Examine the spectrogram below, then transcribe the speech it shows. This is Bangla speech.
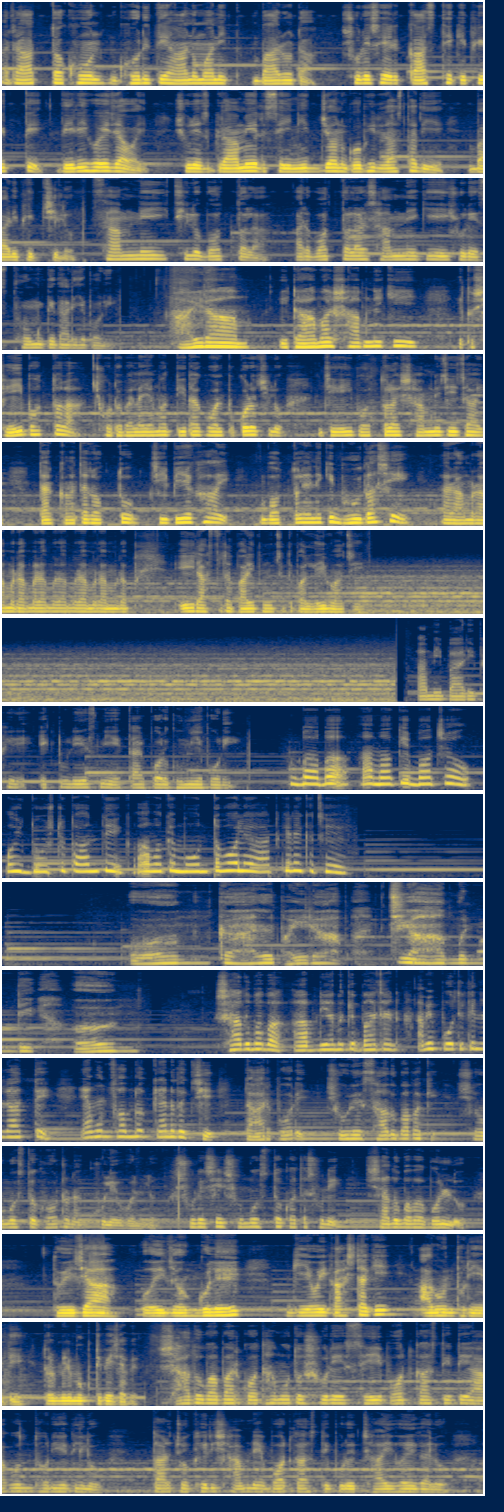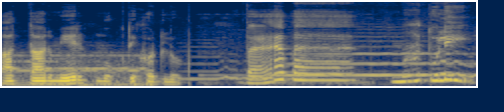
রাত তখন ঘড়িতে আনুমানিক বারোটা। সুরেশের কাছ থেকে ফিরতে দেরি হয়ে যাওয়ায় সুরেশ গ্রামের সেই নির্জন গভীর রাস্তা দিয়ে বাড়ি ফিরছিল। সামনেই ছিল বটতলা, আর বটতলার সামনে গিয়েই সুরেশ থমকে দাঁড়িয়ে পড়ে। হাই রাম, এটা আমার সামনে কি? এ তো সেই বটতলা। ছোটবেলায় আমার দিদা গল্প করেছিল যে এই বটতলার সামনে যে যায়, তার কাঁচা রক্ত চিপিয়ে খায়। বটতলায় নাকি ভূত আসে? রাম রাম রাম রাম রাম রাম রাম রাম এই রাস্তাটা বাড়ি পৌঁছতে পারলেই বাঁচি। আমি বাড়ি ফিরে একটু রেস্ট নিয়ে তারপর ঘুমিয়ে পড়ি। বাবা আমাকে বাঁচাও। ওই দুষ্টু তান্ত্রিক আমাকে মন্ত্র বলে আটকে রেখেছে। ওম কাল ভৈরব চামুন্ডি ওম সাধু বাবা, আপনি আমাকে বাঁচান। আমি প্রতিদিন রাতে এমন স্বপ্ন কেন দেখছি? তারপরে সুরেশ সাধু বাবাকে সমস্ত ঘটনা খুলে বলল। সুরে সেই সমস্ত কথা শুনে সাধু বাবা বলল, তুই যা ওই জঙ্গলে গিয়ে ওই গাছটাকে আগুন ধরিয়ে দে, তোর মেয়ের মুক্তি পেয়ে যাবে। সাধু বাবার কথা মতো সুরে সেই বট গাছটিতে আগুন ধরিয়ে দিল। তার চোখের সামনে বট গাছটি পুরো ছাই হয়ে গেল আর তার মেয়ের মুক্তি ঘটল। बाबा. मातुली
